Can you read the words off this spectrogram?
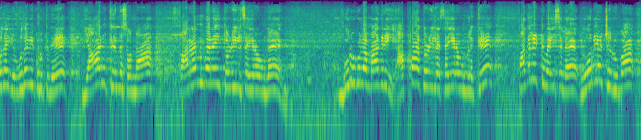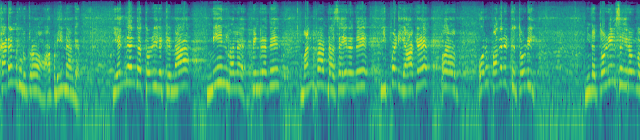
உதவி உதவி கொடுக்குது. யாருக்குன்னு சொன்னால் பரம்பரை தொழில் செய்கிறவங்க குருகுல மாதிரி அப்பா தொழிலை செய்கிறவங்களுக்கு பதினெட்டு வயசில் ஒரு லட்சம் ரூபாய் கடன் கொடுக்குறோம் அப்படின்னாங்க. எந்தெந்த தொழிலுக்குன்னா மீன் வலை பின்றது மண்பாண்டம் செய்கிறது இப்படியாக ஒரு பதினெட்டு தொழில் இந்த தொழில் செய்கிறவங்க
